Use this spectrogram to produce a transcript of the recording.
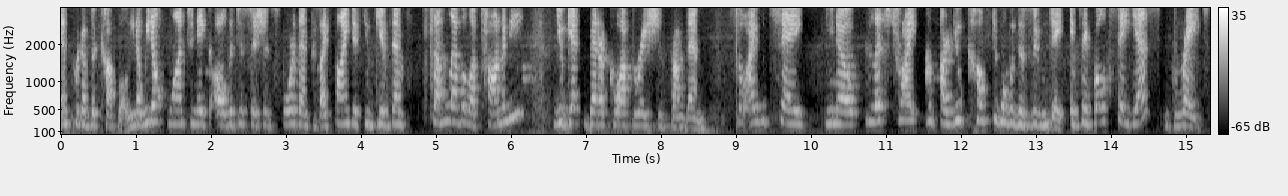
input of the couple. You know, we don't want to make all the decisions for them because I find if you give them some level autonomy, you get better cooperation from them. So I would say you know, let's try. Um, are you comfortable with the Zoom date? If they both say yes, great.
